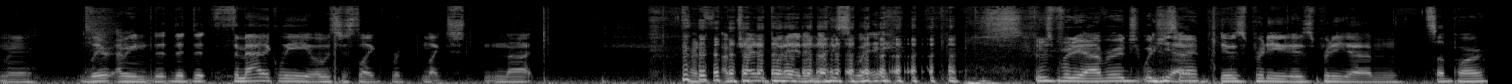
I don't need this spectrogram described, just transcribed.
meh. I mean, the, the, the thematically, it was just like, like not. Trying to, I'm trying to put it in a nice way. It was pretty average, would you yeah, say? it was pretty. It was pretty. um Subpar.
